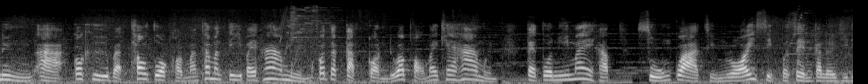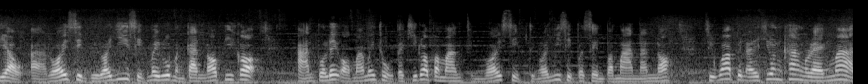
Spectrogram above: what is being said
หนึ่งอะก็คือแบบเท่าตัวของมันถ้ามันตีไป 50,000มันก็จะกัดก่อนหรือว่าเผาไหม้แค่ 50,000 แต่ตัวนี้ไม่ครับ สูงกว่าถึง 110%กันเลยทีเดียวอ่า110 หรือ 120 ไม่รู้เหมือนกันเนาะพี่ก็อ่านตัวเลขออกมาไม่ถูกแต่คิดว่าประมาณถึง 110ถึง120%ประมาณนั้นเนาะถือว่าเป็นอะไรที่ค่อนข้างแรงมาก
